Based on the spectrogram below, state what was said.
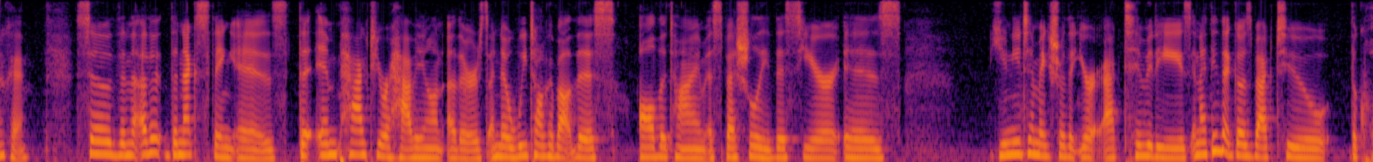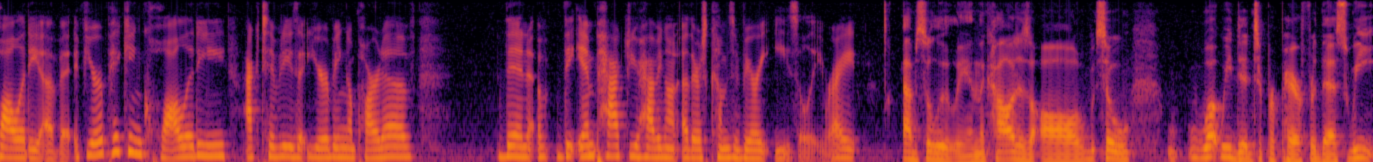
Okay. So then the other the next thing is the impact you're having on others. I know we talk about this all the time, especially this year is you need to make sure that your activities and I think that goes back to the quality of it. If you're picking quality activities that you're being a part of, then uh, the impact you're having on others comes very easily, right? Absolutely. And the college is all so. What we did to prepare for this, we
